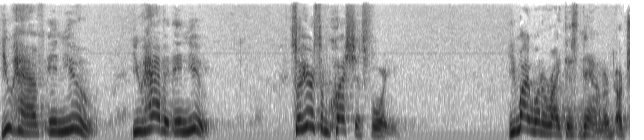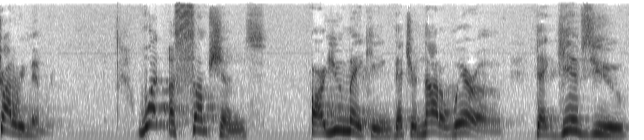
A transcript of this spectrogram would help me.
you have in you. You have it in you. So here's some questions for you. You might want to write this down or, or try to remember it. What assumptions are you making that you're not aware of that gives you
